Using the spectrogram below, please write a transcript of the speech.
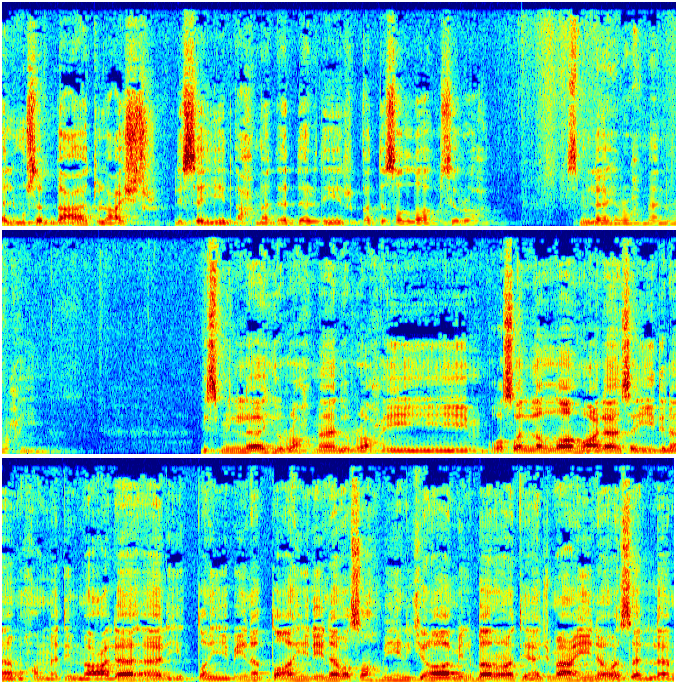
المسبعات العشر للسيد أحمد الدردير قدس الله سره. بسم الله الرحمن الرحيم. بسم الله الرحمن الرحيم. وصلى الله على سيدنا محمد وعلى آله الطيبين الطاهرين وصحبه الكرام البرة أجمعين وسلم.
